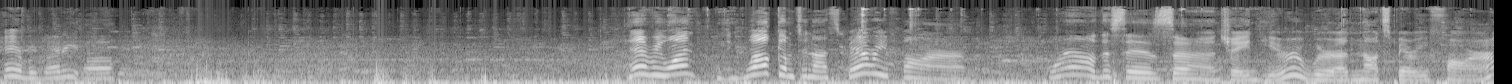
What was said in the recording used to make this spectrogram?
Hey everybody, uh Hey everyone, welcome to Knott's Berry Farm. Wow, this is uh, Jane here. We're at Knott's Berry Farm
